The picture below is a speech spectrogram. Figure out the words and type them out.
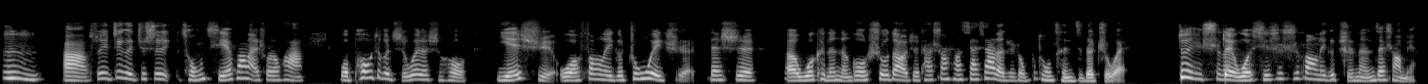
嗯，啊，所以这个就是从企业方来说的话，我抛这个职位的时候，也许我放了一个中位值，但是呃，我可能能够收到就是他上上下下的这种不同层级的职位。对，是的。对我其实是放了一个职能在上面。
